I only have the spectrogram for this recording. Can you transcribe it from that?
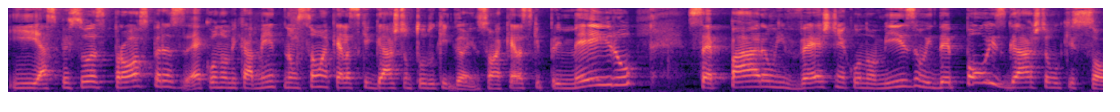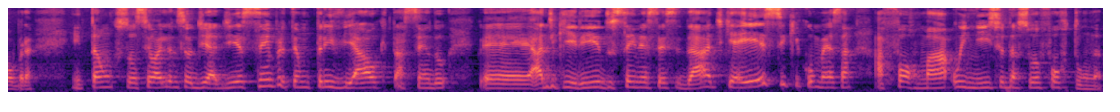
E as pessoas prósperas economicamente não são aquelas que gastam tudo que ganham, são aquelas que primeiro separam, investem, economizam e depois gastam o que sobra. Então, se você olha no seu dia a dia, sempre tem um trivial que está sendo é, adquirido sem necessidade, que é esse que começa a formar o início da sua fortuna.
